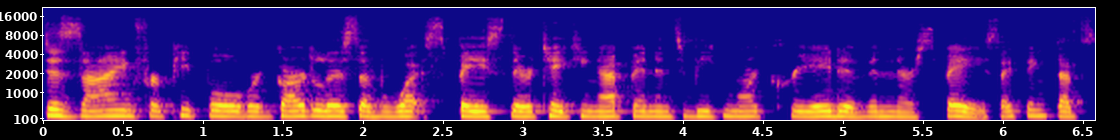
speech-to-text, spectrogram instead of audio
designed for people regardless of what space they're taking up in and to be more creative in their space. I think that's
